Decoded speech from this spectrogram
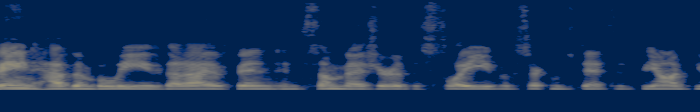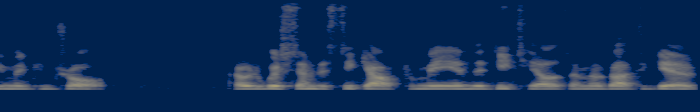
fain have them believe that I have been in some measure the slave of circumstances beyond human control. I would wish them to seek out for me in the details I am about to give,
